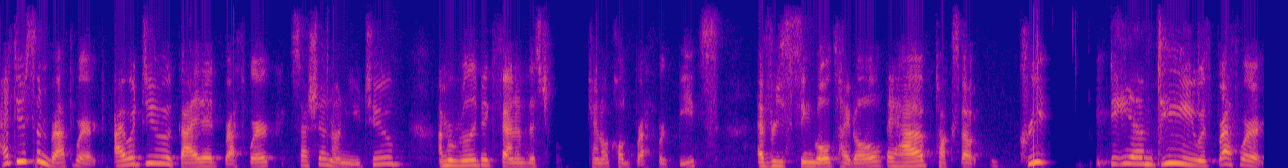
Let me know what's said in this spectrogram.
I do some breath work. I would do a guided breath work session on YouTube. I'm a really big fan of this channel called Breathwork Beats. Every single title they have talks about create DMT with breathwork,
